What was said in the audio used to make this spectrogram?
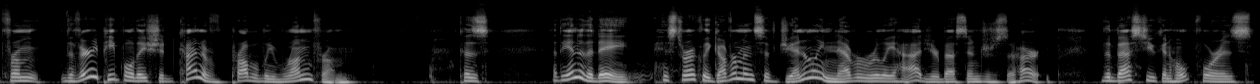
from the very people they should kind of probably run from. Because at the end of the day, historically, governments have generally never really had your best interests at heart. The best you can hope for is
